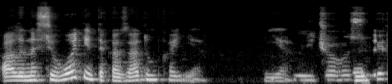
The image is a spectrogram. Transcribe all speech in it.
Але на сьогодні така задумка є. Є. Нічого собі.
